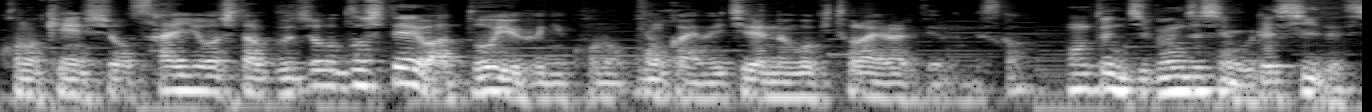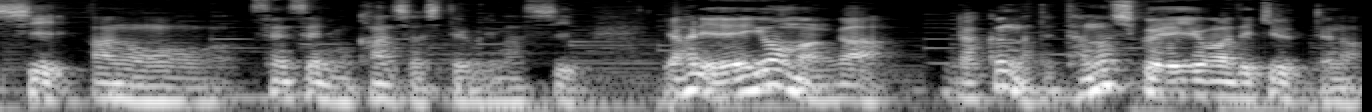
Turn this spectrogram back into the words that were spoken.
この研修を採用した部長としてはどういうふうにこの今回の一連の動き捉えられてるんですか？本当に自分自身嬉しいですし、あの、先生にも感謝しておりますし、やはり営業マンが楽になって楽しく営業ができるっていうのは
